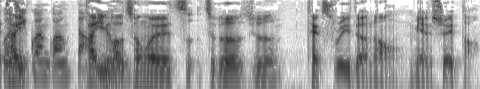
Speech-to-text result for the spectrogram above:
国际观光岛，它以后成为这这个就是 tax free 的那种免税岛。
